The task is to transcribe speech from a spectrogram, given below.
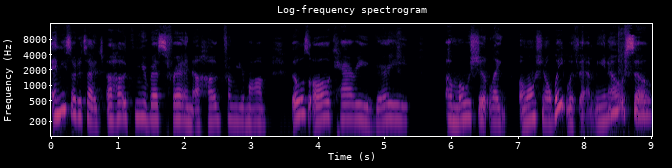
any sort of touch, a hug from your best friend, a hug from your mom. Those all carry very emotional like emotional weight with them, you know? So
